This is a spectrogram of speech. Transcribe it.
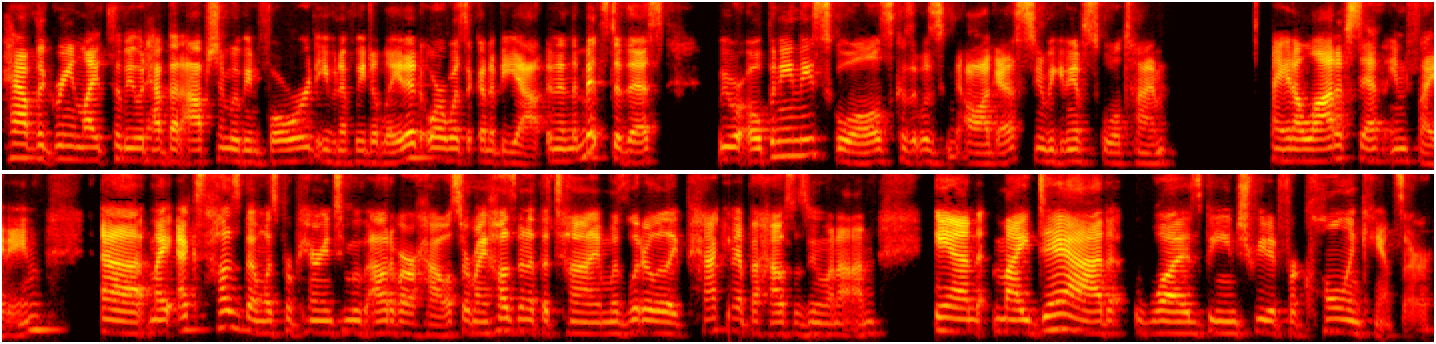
have the green light so we would have that option moving forward, even if we delayed it, or was it going to be out? And in the midst of this, we were opening these schools because it was August, you know, beginning of school time. I had a lot of staff infighting. Uh, my ex-husband was preparing to move out of our house or my husband at the time was literally like packing up the house as we went on. And my dad was being treated for colon cancer.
